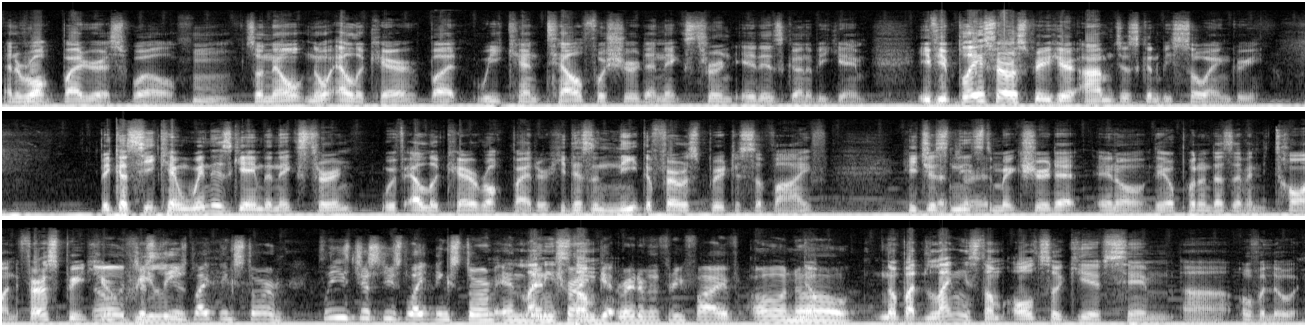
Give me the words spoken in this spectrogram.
and the Rock Biter as well. Hmm. So no no Al'Akir, but we can tell for sure that next turn it is going to be game. If you play Feral Spirit here, I'm just going to be so angry. Because he can win this game the next turn with Al'Akir, Rockbiter. He doesn't need the Feral Spirit to survive. He just That's needs right. to make sure that you know the opponent doesn't have any taunt. First Spirit No, here just really use Lightning Storm. Please just use Lightning Storm and Lightning then try Storm- and get rid of the 3-5. Oh no. No, no, but Lightning Storm also gives him uh, overload.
